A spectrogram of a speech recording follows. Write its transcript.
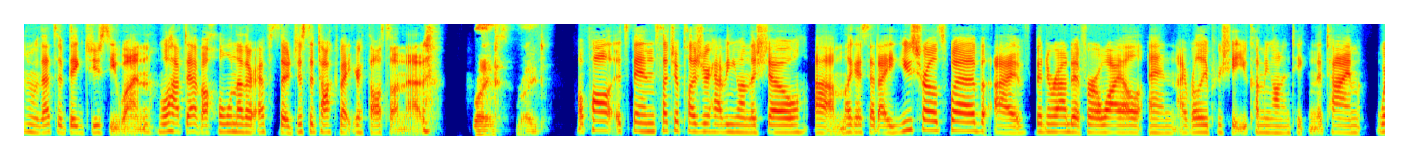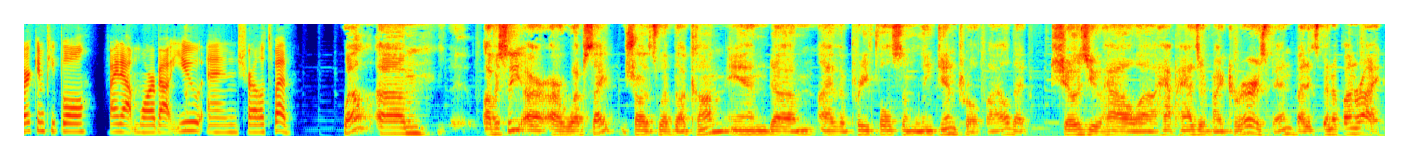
Oh, that's a big juicy one. We'll have to have a whole nother episode just to talk about your thoughts on that. Right, right. Well, Paul, it's been such a pleasure having you on the show. Um, like I said, I use Charlotte's Web. I've been around it for a while, and I really appreciate you coming on and taking the time. Where can people find out more about you and Charlotte's Web? Well, um, obviously, our, our website, charlottesweb.com, and um, I have a pretty fulsome LinkedIn profile that shows you how uh, haphazard my career has been, but it's been a fun ride.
